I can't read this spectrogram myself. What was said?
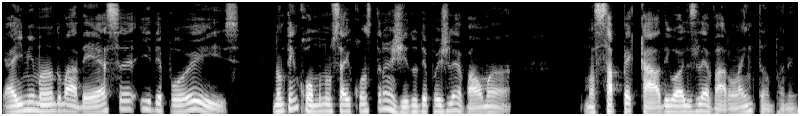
E aí me manda uma dessa e depois não tem como não sair constrangido depois de levar uma, uma sapecada igual eles levaram lá em Tampa, né?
